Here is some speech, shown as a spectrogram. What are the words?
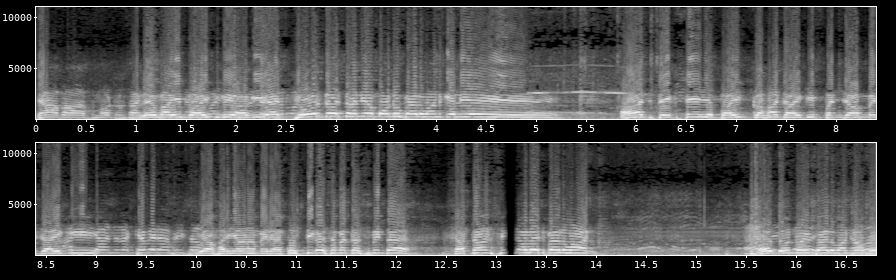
क्या बात मोटरसाइकिल ले भाई बाइक भी आ गई है। जोरदार तालियाँ मोनू पहलवान के लिए। आज देखते हैं ये बाइक कहाँ जाएगी पंजाब में जाएगी रखे हुए रेफरी साहब? या हरियाणा में रहा कुश्ती का समय दस मिनट है। सदान सिंह जावेद पहलवान। और दोनों ही पहलवानों को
